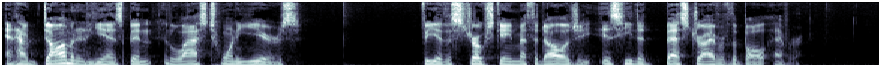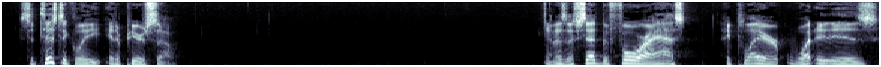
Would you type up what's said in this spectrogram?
and how dominant he has been in the last 20 years via the strokes gain methodology, is he the best driver of the ball ever? Statistically, it appears so. And as I've said before, I asked a player what it is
